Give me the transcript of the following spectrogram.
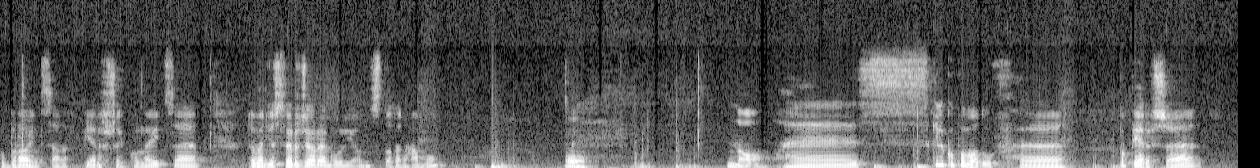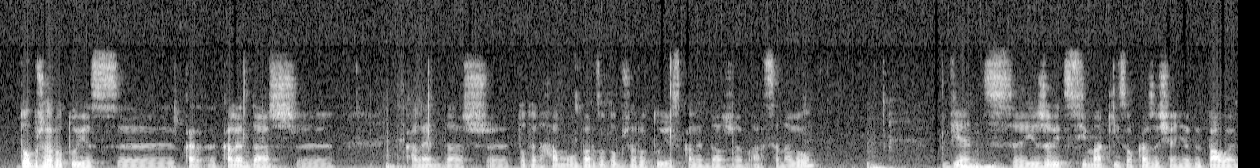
obrońca w pierwszej kolejce, to będzie Sergio Regulion z Tottenhamu. O. No, e, z kilku powodów. E, po pierwsze, dobrze rotuje z e, kalendarz e, kalendarz e, Tottenhamu bardzo dobrze rotuje z kalendarzem Arsenalu. Więc jeżeli Simakis okaże się nie wypałem,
